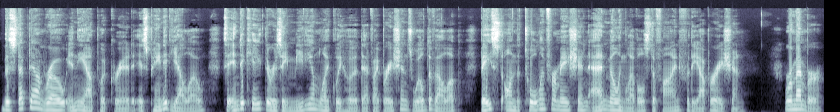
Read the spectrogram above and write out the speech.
The step-down row in the output grid is painted yellow to indicate there is a medium likelihood that vibrations will develop based on the tool information and milling levels defined for the operation. Remember,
